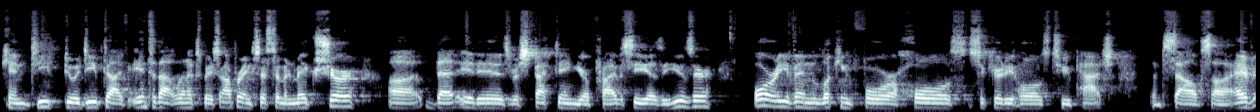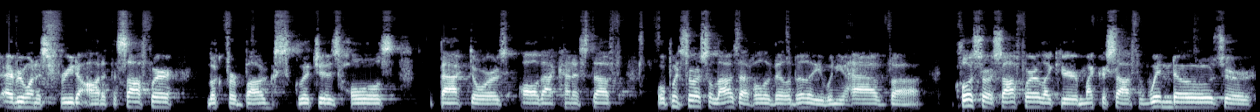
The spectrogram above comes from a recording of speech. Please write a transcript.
can deep, do a deep dive into that Linux based operating system and make sure uh, that it is respecting your privacy as a user or even looking for holes, security holes to patch themselves. Uh, ev- everyone is free to audit the software, look for bugs, glitches, holes, backdoors, all that kind of stuff. Open source allows that whole availability. When you have closed source software like your Microsoft Windows or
